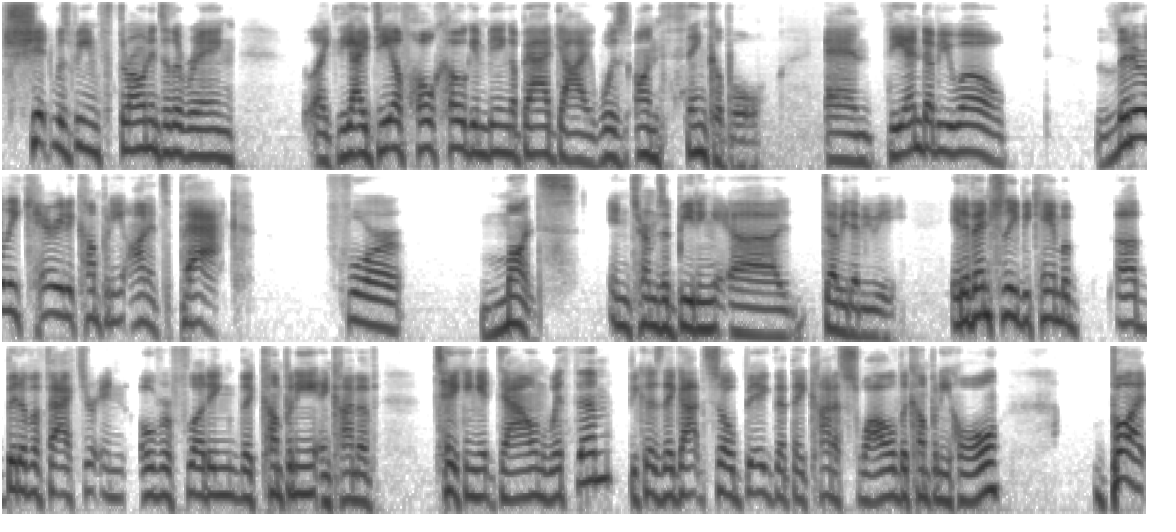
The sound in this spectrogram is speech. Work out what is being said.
shit was being thrown into the ring. Like the idea of Hulk Hogan being a bad guy was unthinkable. And the NWO literally carried a company on its back for months in terms of beating uh, WWE. It eventually became a, a bit of a factor in overflooding the company and kind of taking it down with them because they got so big that they kind of swallowed the company whole. But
